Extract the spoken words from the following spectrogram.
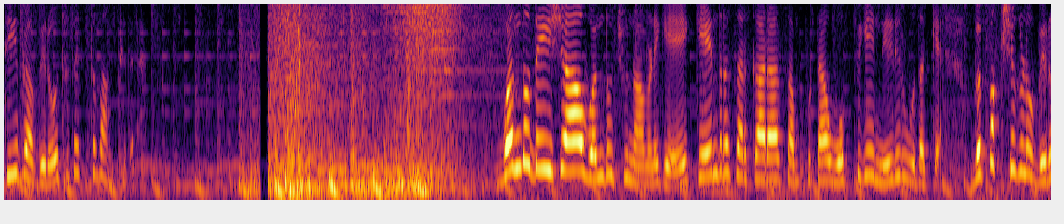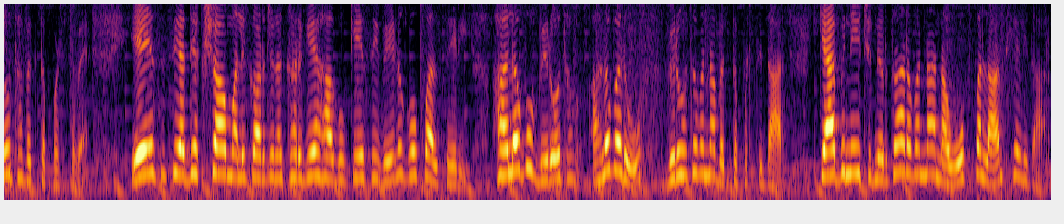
ತೀವ್ರ ವಿರೋಧ ವ್ಯಕ್ತವಾಗ್ತಿದೆ. ಒಂದು ದೇಶ, ಒಂದು ಚುನಾವಣೆಗೆ ಕೇಂದ್ರ ಸರ್ಕಾರ ಸಂಪುಟ ಒಪ್ಪಿಗೆ ನೀಡಿರುವುದಕ್ಕೆ ವಿಪಕ್ಷಗಳು ವಿರೋಧ ವ್ಯಕ್ತಪಡಿಸಿವೆ. ಎಐಸಿಸಿ ಅಧ್ಯಕ್ಷ ಮಲ್ಲಿಕಾರ್ಜುನ ಖರ್ಗೆ ಹಾಗೂ ಕೆಸಿ ವೇಣುಗೋಪಾಲ್ ಸೇರಿ ಹಲವು ವಿರೋಧ, ಹಲವರು ವಿರೋಧವನ್ನ ವ್ಯಕ್ತಪಡಿಸಿದ್ದಾರೆ. ಕ್ಯಾಬಿನೆಟ್ ನಿರ್ಧಾರವನ್ನ ನಾವು ಒಪ್ಪಲ್ಲ ಅಂತ ಹೇಳಿದ್ದಾರೆ.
